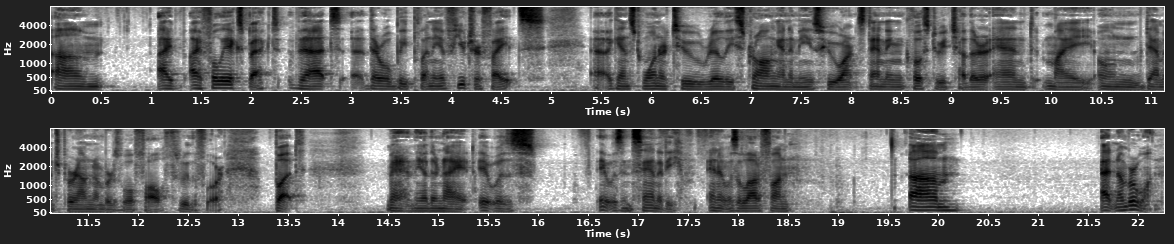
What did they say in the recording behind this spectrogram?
Um, I, I fully expect that uh, there will be plenty of future fights uh, against one or two really strong enemies who aren't standing close to each other, and my own damage per round numbers will fall through the floor. But man, the other night it was it was insanity, and it was a lot of fun. Um, at number one,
